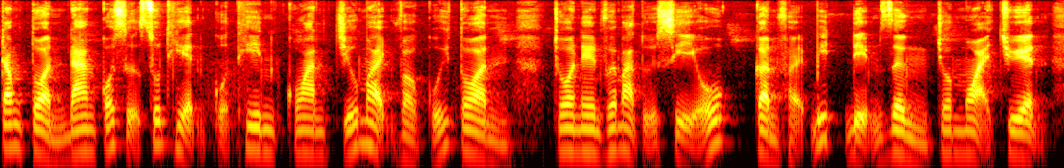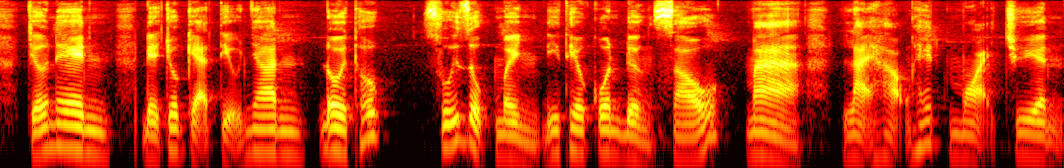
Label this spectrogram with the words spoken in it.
trong tuần đang có sự xuất hiện của thiên quan chiếu mệnh vào cuối tuần, cho nên với bạn tuổi Sửu cần phải biết điểm dừng cho mọi chuyện, chớ nên để cho kẻ tiểu nhân đôi thúc xúi dục mình đi theo con đường xấu mà lại hỏng hết mọi chuyện.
